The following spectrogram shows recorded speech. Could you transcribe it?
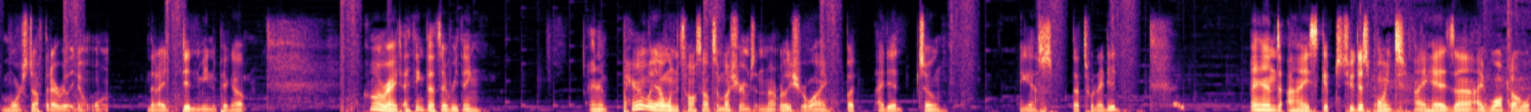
more stuff that I really don't want. That I didn't mean to pick up. Alright, I think that's everything. And apparently I want to toss out some mushrooms, and I'm not really sure why, but I did, so I guess that's what I did. And I skipped to this point. I had uh, I walked all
